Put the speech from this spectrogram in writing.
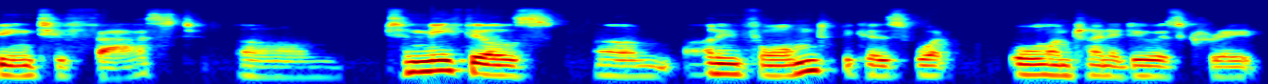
being too fast um, to me feels um, uninformed because what all I'm trying to do is create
